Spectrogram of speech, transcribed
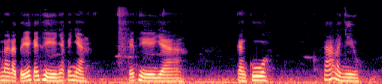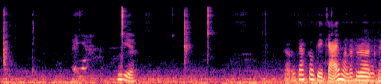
hôm nay là tỉa cải thìa nha cả nhà. Cải thìa và càng cua. Khá là nhiều. Cái gì vậy? Trời, cắt có kỳ cải mà nó rên kìa.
